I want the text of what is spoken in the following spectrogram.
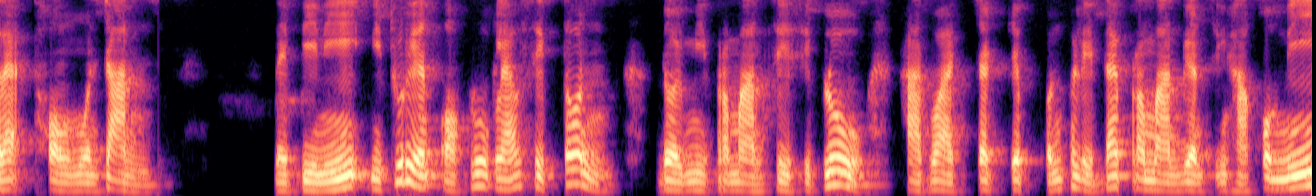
และทองนวลจันทร์ ในปีนี้มีทุเรียนออกลูกแล้ว 10 ต้น โดยมีประมาณ 40 ลูก คาดว่าจะเก็บผลผลิตได้ประมาณเดือนสิงหาคมนี้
